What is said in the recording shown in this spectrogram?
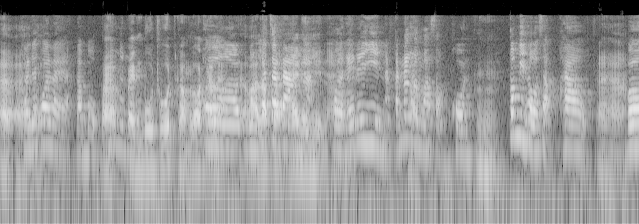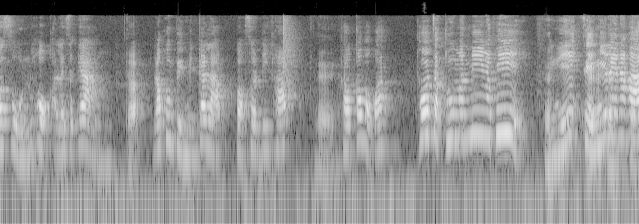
เออออเขาเรียกว่าอะไรอะระบบแบบที่มันเป็นบลูทูธของรถเอนั่นแหละอแต่มัว่านเราก็จะเปิดดังให้ได้อะยินเปิดให้ได้ยินอะก็นั่งครักับนมาสองคนอืมก็มีโทรศัพท์เข้าอ่าฮะเบอร์ศูนย์หกอะไรสักอย่างครับแล้วคุณปิ่มมิตรก็รับบอกสวัสดีครับเออเขาก็บอกว่าโทรจากทูมันนี่นะพี่ อย่างนี้เสียงนี้เลยนะคะ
